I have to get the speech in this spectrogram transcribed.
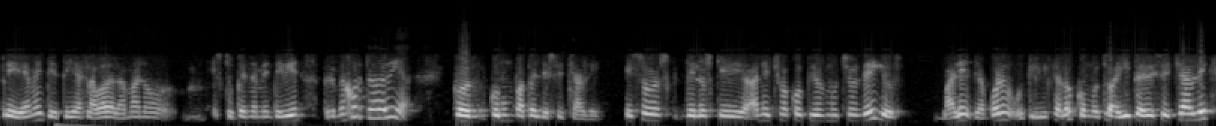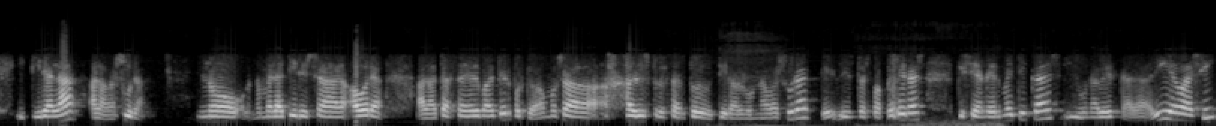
previamente te hayas lavado la mano estupendamente bien, pero mejor todavía, con, con un papel desechable. Esos de los que han hecho acopios muchos de ellos, vale, de acuerdo, utilízalo como toallita desechable y tírala a la basura no, no me la tires ahora a la taza del váter porque vamos a, destrozar todo. Tíralo a una basura que, de estas papeleras que sean herméticas y una vez cada día o así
